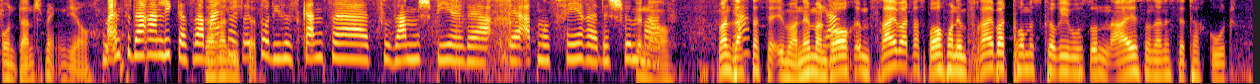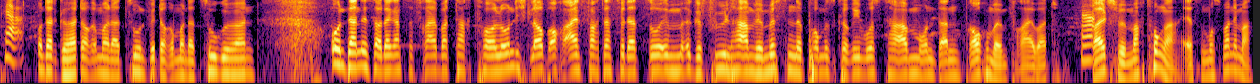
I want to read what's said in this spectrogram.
Und dann schmecken die auch. Meinst du, daran liegt das? Oder daran meinst du, das ist so dieses ganze Zusammenspiel der, der Atmosphäre des Schwimmbads? Genau. Man sagt das ja immer, ne? Man ja? braucht im Freibad, was braucht man im Freibad? Pommes, Currywurst und ein Eis und dann ist der Tag gut. Ja. Und das gehört auch immer dazu und wird auch immer dazugehören. Und dann ist auch der ganze Freibadtag toll und ich glaube auch einfach, dass wir das so im Gefühl haben, wir müssen eine Pommes, Currywurst haben und dann brauchen wir im Freibad. Ja. Weil Schwimmen macht Hunger, essen muss man immer.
